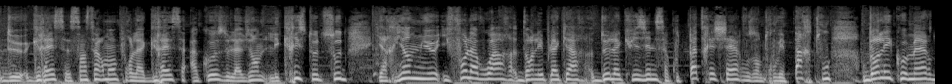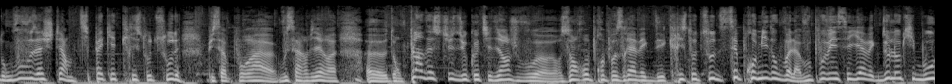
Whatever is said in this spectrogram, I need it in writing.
de graisse, sincèrement pour la graisse à cause de la viande, les cristaux de soude, il y a rien de mieux, il faut l'avoir dans les placards de la cuisine, ça coûte pas très cher, vous en trouvez partout dans les commerces. Donc vous vous achetez un petit paquet de cristaux de soude, puis ça pourra vous servir euh, dans plein d'astuces du quotidien. Je vous euh, en reproposerai avec des cristaux de soude, c'est promis. Donc voilà, vous pouvez essayer avec de l'eau qui bout.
